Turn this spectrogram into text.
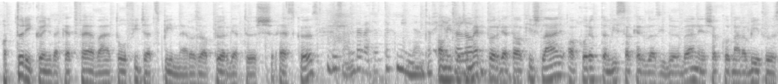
a törikönyveket felváltó fidget spinner, az a pörgetős eszköz. Bizony, bevetettek mindent a fiatalok. Amit, hogyha megpörget a kislány, akkor rögtön visszakerül az időben, és akkor már a Beatles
